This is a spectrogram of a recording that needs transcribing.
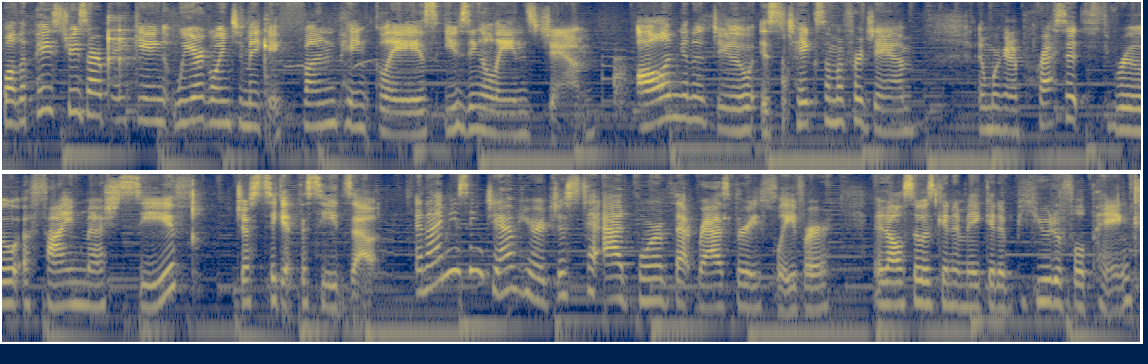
While the pastries are baking, we are going to make a fun pink glaze using Elaine's jam. All I'm gonna do is take some of her jam and we're gonna press it through a fine mesh sieve just to get the seeds out. And I'm using jam here just to add more of that raspberry flavor. It also is gonna make it a beautiful pink.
